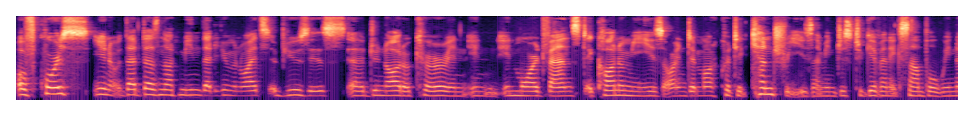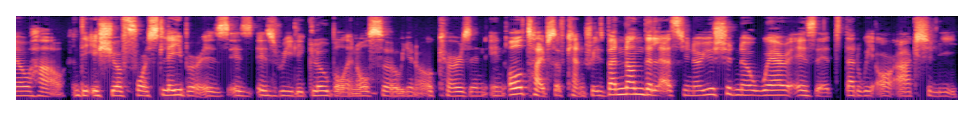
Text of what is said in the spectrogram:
of course, you know that does not mean that human rights abuses uh, do not occur in, in in more advanced economies or in democratic countries. I mean, just to give an example, we know how the issue of forced labor is is is really global and also you know occurs in in all types of countries. But nonetheless, you know, you should know where is it that we are actually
